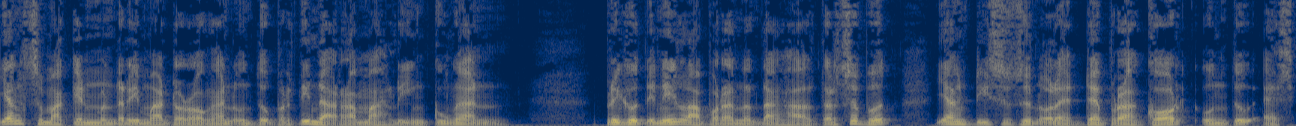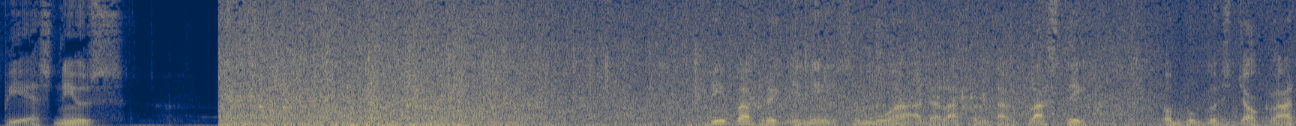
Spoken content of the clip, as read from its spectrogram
yang semakin menerima dorongan untuk bertindak ramah lingkungan. Berikut ini laporan tentang hal tersebut yang disusun oleh Deborah Gork untuk SBS News. Di pabrik ini semua adalah tentang plastik. Pembungkus coklat,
